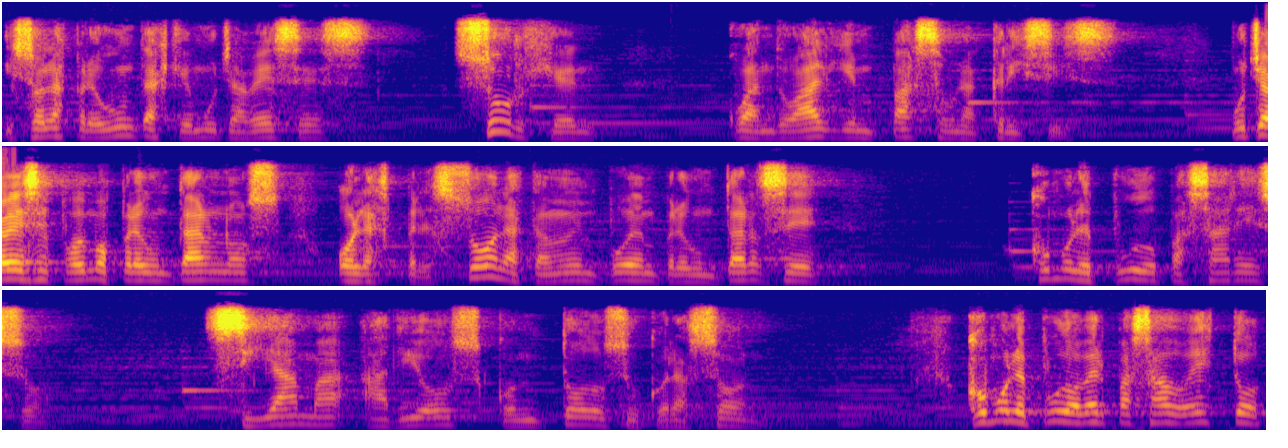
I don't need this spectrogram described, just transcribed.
Y son las preguntas que muchas veces surgen cuando alguien pasa una crisis. Muchas veces podemos preguntarnos, o las personas también pueden preguntarse, ¿cómo le pudo pasar eso si ama a Dios con todo su corazón? ¿Cómo le pudo haber pasado esto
